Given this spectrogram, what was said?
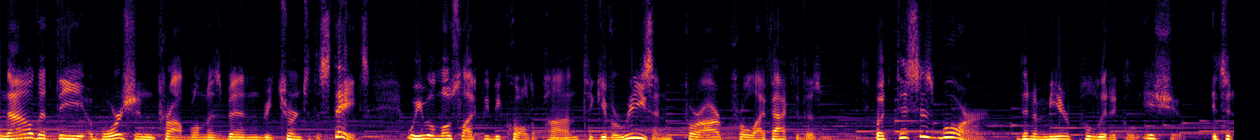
Now that the abortion problem has been returned to the states, we will most likely be called upon to give a reason for our pro life activism. But this is more than a mere political issue. It's an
